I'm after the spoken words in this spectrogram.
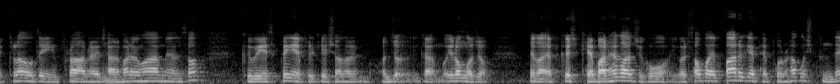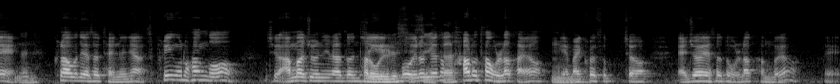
예, 클라우드 인프라를 잘 음. 활용하면서 그 위에 스프링 애플리케이션을 먼저 그러니까 뭐 이런 거죠. 내가 애플리케이션 개발해가지고 이걸 서버에 빠르게 배포를 하고 싶은데 네. cloud에서 되느냐? Spring으로 한 거 지금 아마존이라든지 뭐수 이런 데도 있으니까. 바로 다 올라가요. 예, 음. 마이크로소프트 저 Azure에서도 올라가고요. 예.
